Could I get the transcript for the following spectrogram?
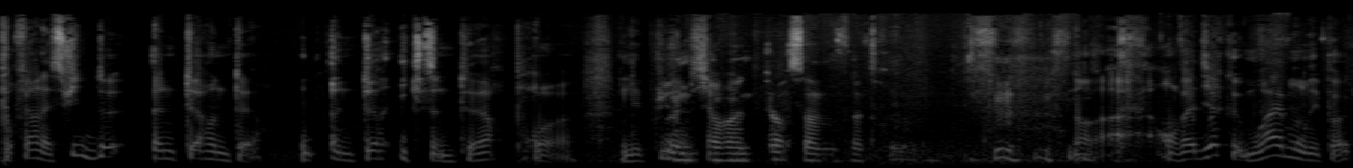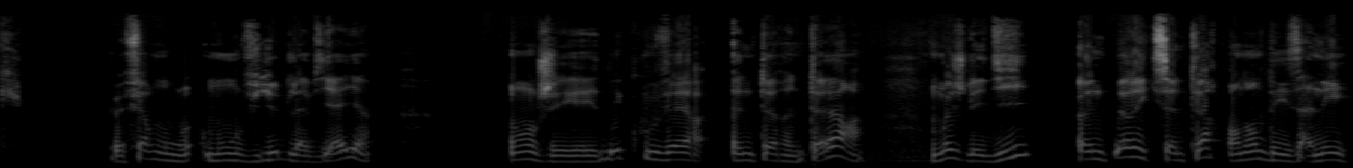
pour faire la suite de Hunter Hunter ou Hunter x Hunter pour euh, les plus Hunter Hunter, ça me fait trop. non, on va dire que moi à mon époque, je vais faire mon, mon vieux de la vieille. Quand j'ai découvert Hunter Hunter, moi je l'ai dit Hunter x Hunter pendant des années.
